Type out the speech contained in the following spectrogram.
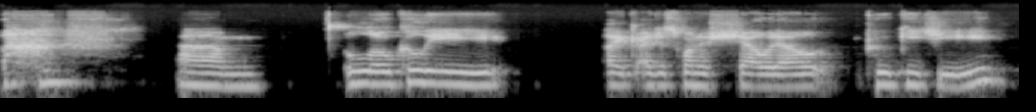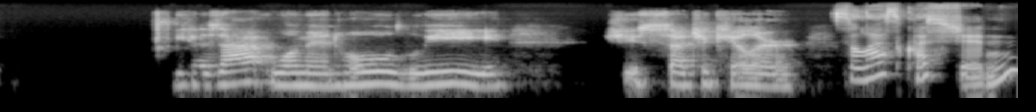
um locally like i just want to shout out pookie g. Because that woman holy she's such a killer. So last question.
